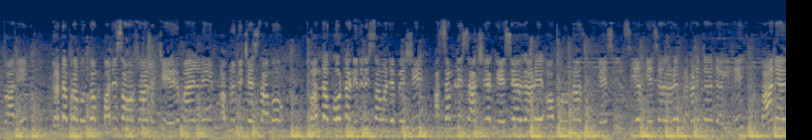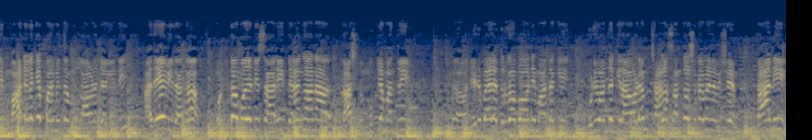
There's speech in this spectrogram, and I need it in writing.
ప్రభుత్వాన్ని గత ప్రభుత్వం పది సంవత్సరాల నుంచి ఏడుపాయల్ని అభివృద్ధి చేస్తాము. వంద కోట్ల నిధులు ఇస్తామని చెప్పేసి అసెంబ్లీ సాక్షిగా కేసీఆర్ గారే అప్పుడున్న సీఎం కేసీఆర్ గారే ప్రకటించడం జరిగింది. కానీ అది మాటలకే పరిమితం కావడం జరిగింది. అదే విధంగా మొట్టమొదటిసారి తెలంగాణ రాష్ట్ర ముఖ్యమంత్రి ఆ, దుర్గాభవాని మాతకి గుడి వద్దకి రావడం చాలా సంతోషకరమైన విషయం. కానీ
